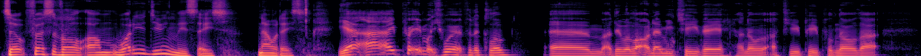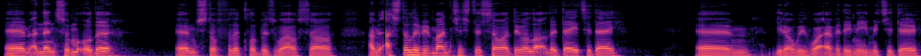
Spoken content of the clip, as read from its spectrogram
So first of all, um, what are you doing these days? Nowadays? Yeah, I, I pretty much work for the club. Um, I do a lot on MUTV. I know a few people know that. Um, and then some other um, stuff for the club as well. So I'm, I still live in Manchester, so I do a lot of the day to day, you know, with whatever they need me to do.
